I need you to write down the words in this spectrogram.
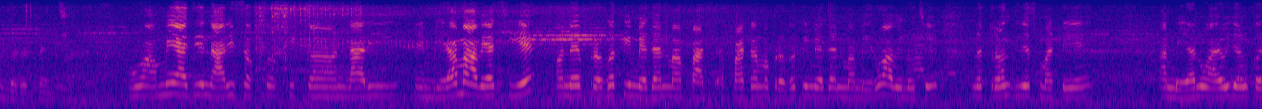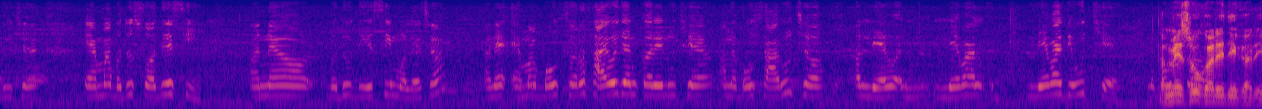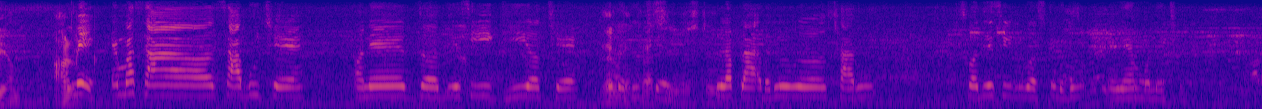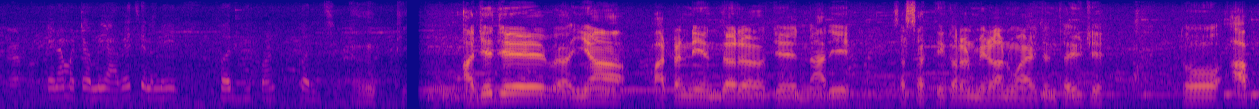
Bharatbhai છે. હું, અમે આજે નારી સશક્તિકરણ, નારી મેળામાં આવ્યા છીએ અને પ્રગતિ મેદાનમાં, પાટ- પાટણમાં પ્રગતિ મેદાનમાં મેળો આવેલો છે અને ત્રણ દિવસ માટે આ મેળાનું આયોજન કર્યું છે. એમાં બધું સ્વદેશી અને બધું દેશી મળે છે. અને એમાં બહુ સરસ આયોજન કરેલું છે અને બહુ સારું છે. અને લેવા લેવા લેવા જેવું જ છે. તમે શું. ખરીદી કરી એમ? અમે એમાં સા સાબુ છે અને દેશી ઘી છે. એ બધું છે. બધું સારું સ્વદેશી વસ્તુ બધું અહીંયા મળે છે. એના માટે અમે આવે છે અને અમે ખરીદી પણ કરી છે. આજે જે અહીંયા પાટણની અંદર જે નારી સશક્તિકરણ મેળાનું આયોજન થયું છે તો આપ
